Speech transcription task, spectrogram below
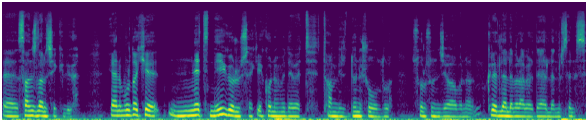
e, sancıları çekiliyor. Yani buradaki net neyi görürsek ekonomide evet tam bir dönüş oldu sorusunun cevabını kredilerle beraber değerlendirirseniz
